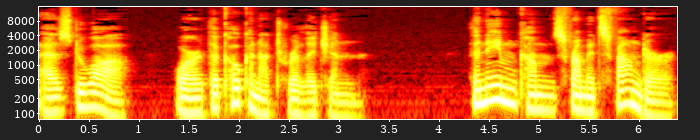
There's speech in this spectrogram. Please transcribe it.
as Dua, or the coconut religion. The name comes from its founder,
